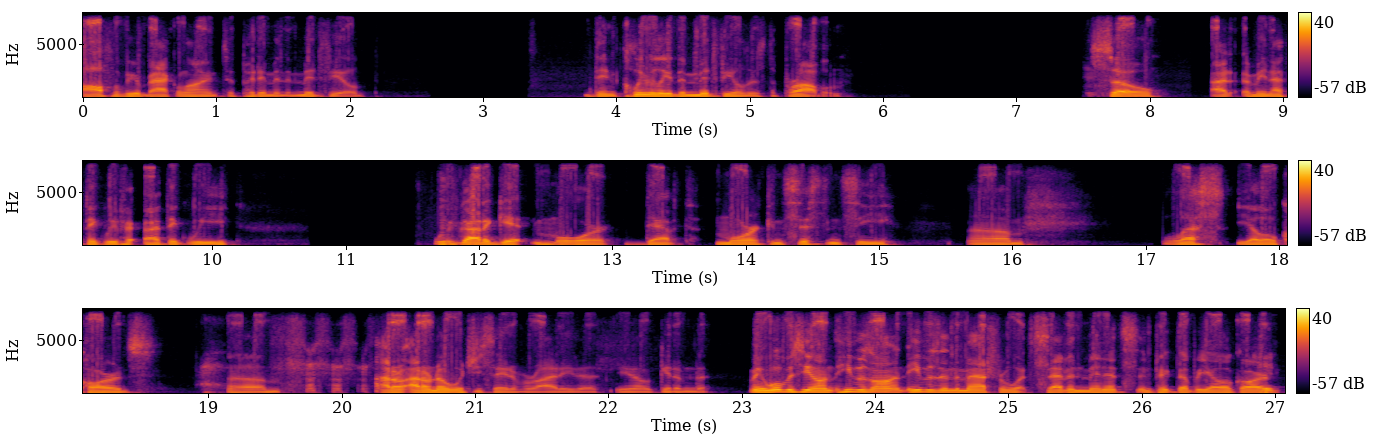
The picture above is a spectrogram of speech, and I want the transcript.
off of your back line to put him in the midfield, then clearly the midfield is the problem. So I, I mean I think we've I think we we've got to get more depth, more consistency, um, less yellow cards, um, I don't I don't know what you say to Verratti to you know get him to. I mean, what was he on? He was on. He was in the match for what seven minutes and picked up a yellow card.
